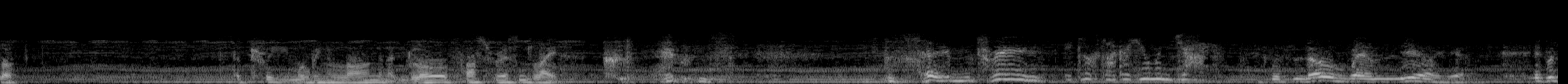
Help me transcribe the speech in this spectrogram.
Look. It's the tree moving along in a glow of phosphorescent light. Good heavens! It's the same tree. It looks like a human giant. It was nowhere near here. It was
